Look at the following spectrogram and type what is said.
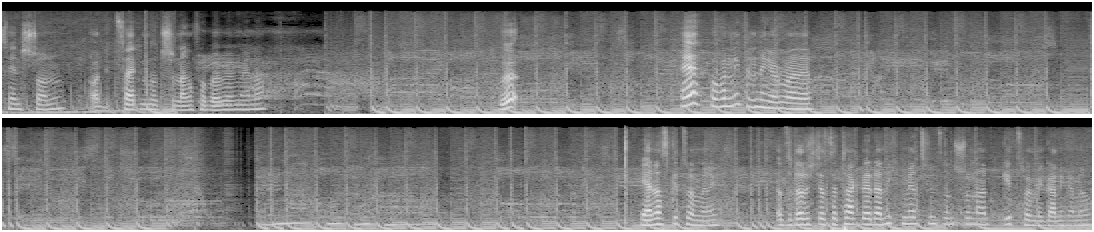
Zehn Stunden. Oh, die Zeiten sind schon lange vorbei bei mir, ne? Hä? Hä? Wo bin ich denn hingerannt? Ja, das geht bei mir nicht. Also dadurch, dass der Tag leider nicht mehr als 24 Stunden hat, geht es bei mir gar nicht anders.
